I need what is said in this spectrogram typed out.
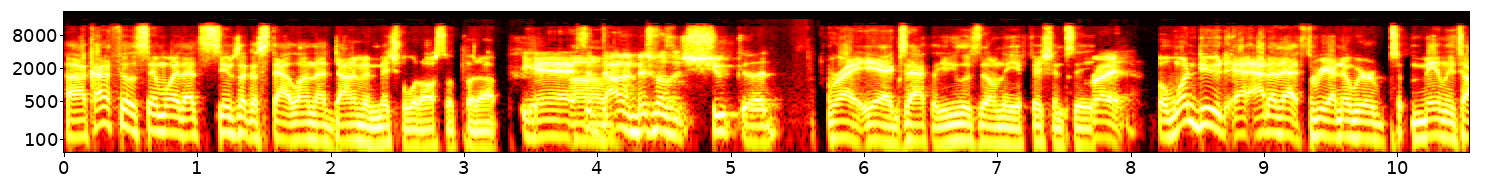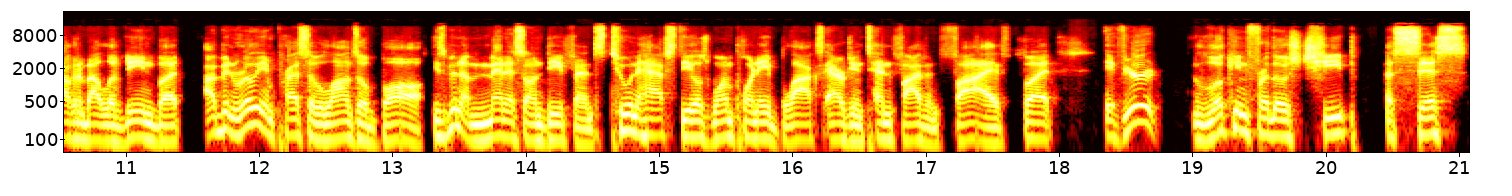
Uh, I kind of feel the same way. That seems like a stat line that Donovan Mitchell would also put up. Yeah, except um, Donovan Mitchell doesn't shoot good. Right. Yeah, exactly. You lose it on the efficiency. Right. But one dude out of that three, I know we were t- mainly talking about LaVine, but I've been really impressed with Alonzo Ball. He's been a menace on defense. Two and a half steals, 1.8 blocks, averaging 10, 5, and 5. But if you're looking for those cheap assists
